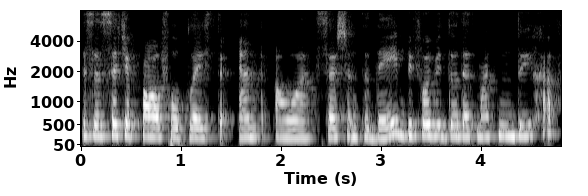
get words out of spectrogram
this is such a powerful place to end our session today. Before we do that, Martin, do you have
